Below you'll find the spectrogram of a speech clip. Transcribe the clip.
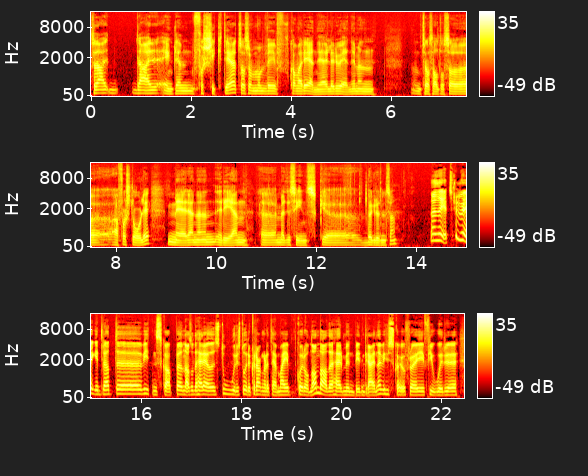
Så det er, det er egentlig en forsiktighet, og som vi kan være enige eller uenige, men tross alt også er forståelig, mer enn en ren eh, medisinsk eh, begrunnelse. Nei, Jeg tror egentlig at uh, vitenskapen altså det her er jo det store store krangletemaet i koronaen, da, det her munnbindgreiene. Vi husker jo fra i fjor uh,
